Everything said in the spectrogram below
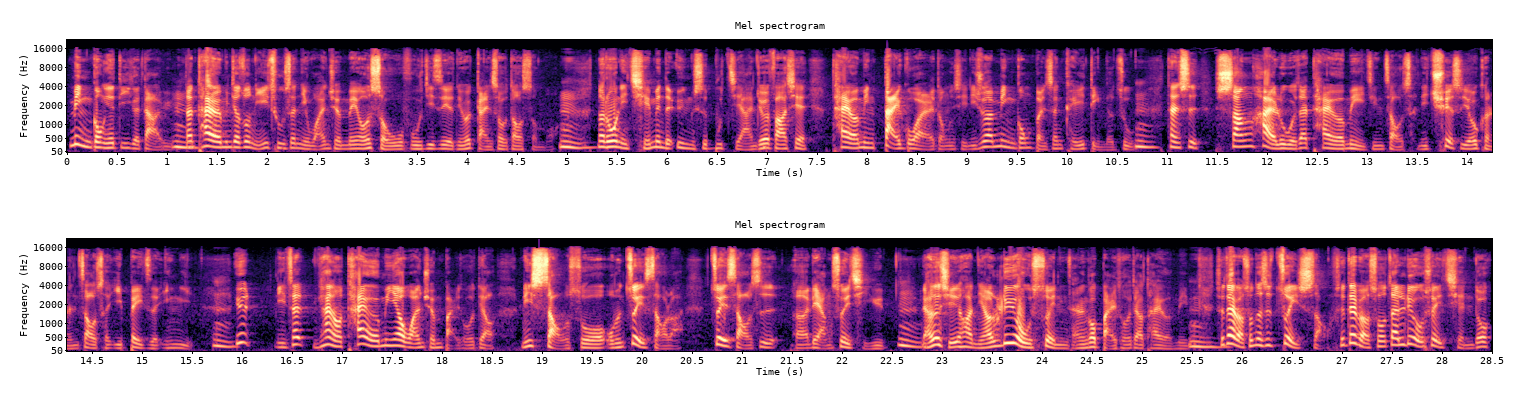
命宫也第一个大运，但胎儿命叫做你一出生，你完全没有手无缚鸡之力，你会感受到什么？嗯，那如果你前面的运势不佳，你就会发现胎儿命带过来的东西，你就算命宫本身可以顶得住，嗯，但是伤害如果在胎儿命已经造成，你确实有可能造成一辈子的阴影，嗯，因为。你在你看哦，胎儿命要完全摆脱掉，你少说我们最少啦，最少是呃两岁起运，嗯，两岁起运的话，你要六岁你才能够摆脱掉胎儿命，嗯，所以代表说那是最少，所以代表说在六岁前都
